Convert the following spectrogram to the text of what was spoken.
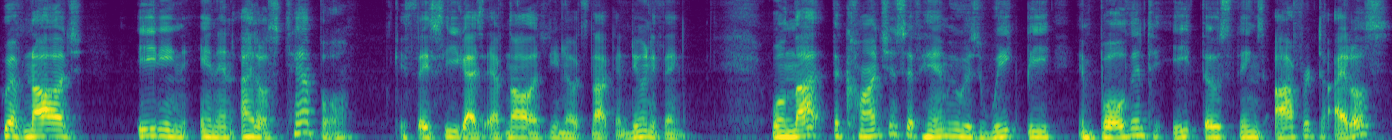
who have knowledge eating in an idol's temple if they see you guys have knowledge, you know it's not going to do anything. Will not the conscience of him who is weak be emboldened to eat those things offered to idols?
